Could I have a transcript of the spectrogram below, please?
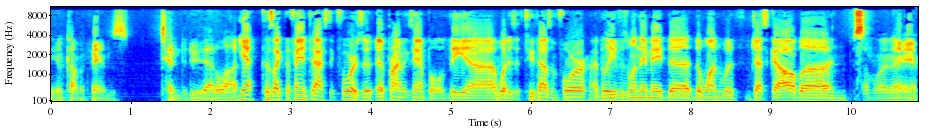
you know, comic fans tend to do that a lot. Yeah, because like the Fantastic Four is a, a prime example. The uh, what is it, 2004, I believe, is when they made the the one with Jessica Alba and something like that. Yeah,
